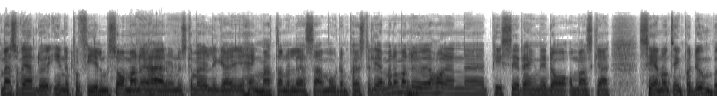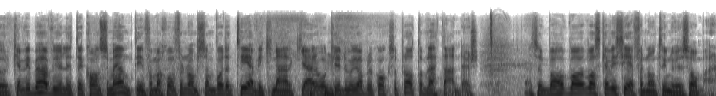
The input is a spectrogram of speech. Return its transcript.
Men så vi ändå är inne på film. Sommaren är här och nu ska man ju ligga i hängmattan och läsa Morden på Österlen. Men om man nu har en eh, pissig regnig dag och man ska se någonting på dumburken. Vi behöver ju lite konsumentinformation från de som både tv-knarkar och du och jag brukar också prata om detta Anders. Alltså, vad, vad, vad ska vi se för någonting nu i sommar?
